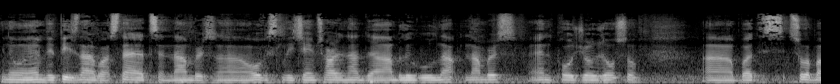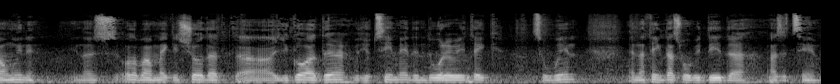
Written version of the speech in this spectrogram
You know, MVP is not about stats and numbers. Uh, obviously, James Harden had the unbelievable numbers, and Paul George also. Uh, but it's, it's, all about winning. You know, it's all about making sure that uh, you go out there with your teammate and do whatever you take to win. And I think that's what we did uh, as a team.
